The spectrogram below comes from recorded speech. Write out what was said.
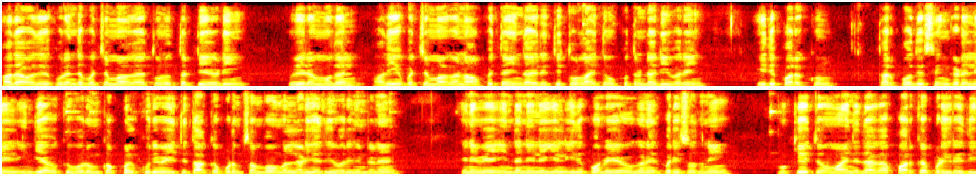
அதாவது குறைந்தபட்சமாக தொண்ணூற்றெட்டு அடி உயரம் முதல் அதிகபட்சமாக நாற்பத்தைந்தாயிரத்தி தொள்ளாயிரத்தி முப்பத்தி ரெண்டு அடி வரை இது பறக்கும். தற்போது செங்கடலில் இந்தியாவுக்கு வரும் கப்பல் குறிவைத்து தாக்கப்படும் சம்பவங்கள் அதிகரித்து வருகின்றன. எனவே இந்த நிலையில் இதுபோன்ற ஏவுகணை பரிசோதனை முக்கியத்துவம் வாய்ந்ததாக பார்க்கப்படுகிறது.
